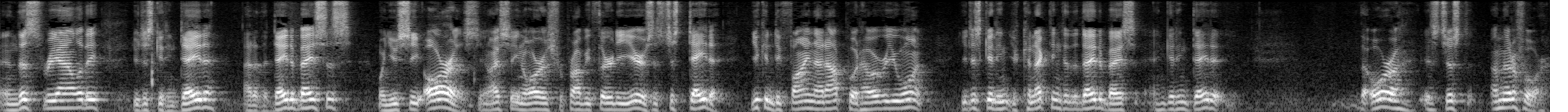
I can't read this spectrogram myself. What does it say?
in this reality, you're just getting data out of the databases. When you see auras, you know, I've seen auras for probably 30 years, it's just data. You can define that output however you want. You're just getting, you're connecting to the database and getting data. The aura is just a metaphor.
